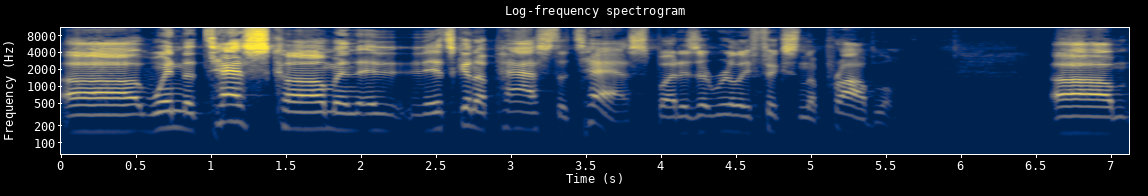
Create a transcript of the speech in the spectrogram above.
uh, when the tests come and it's going to pass the test, but is it really fixing the problem? Um,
